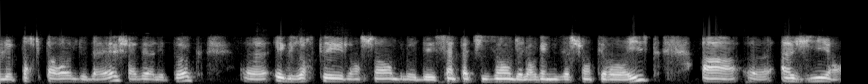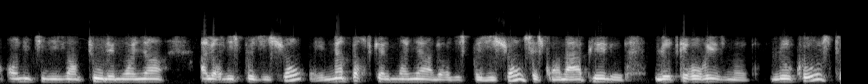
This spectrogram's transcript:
le porte-parole de Daesh avait à l'époque exhorté l'ensemble des sympathisants de l'organisation terroriste à agir en utilisant tous les moyens à leur disposition, et n'importe quel moyen à leur disposition. C'est ce qu'on a appelé le, le, terrorisme low cost,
